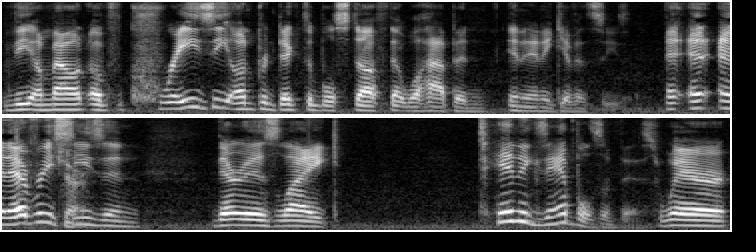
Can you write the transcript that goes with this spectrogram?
the amount of crazy, unpredictable stuff that will happen in any given season. And, and, and every sure. season, there is like 10 examples of this where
